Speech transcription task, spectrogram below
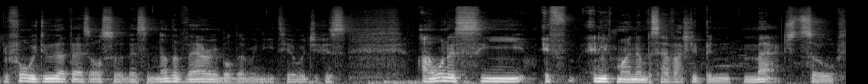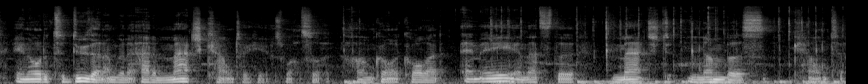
Before we do that, there's also there's another variable that we need here, which is I want to see if any of my numbers have actually been matched. So in order to do that, I'm going to add a match counter here as well. So I'm going to call that MA, and that's the matched numbers counter.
